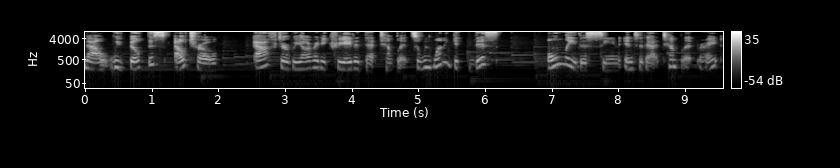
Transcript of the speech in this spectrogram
Now we've built this outro after we already created that template. So we want to get this, only this scene into that template, right?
